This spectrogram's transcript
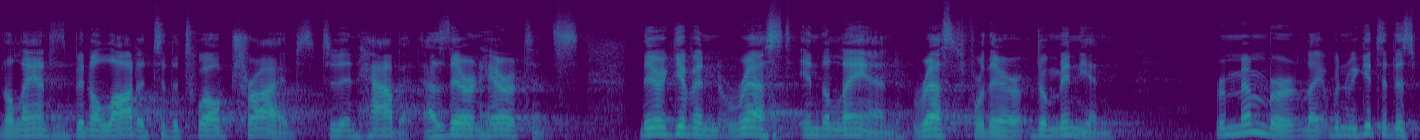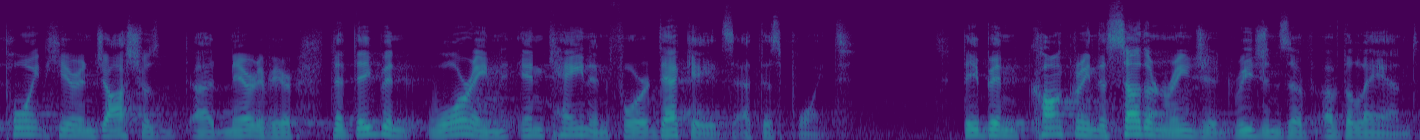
the land has been allotted to the 12 tribes to inhabit as their inheritance. They are given rest in the land, rest for their dominion. Remember, like when we get to this point here in Joshua's uh, narrative here, that they've been warring in Canaan for decades at this point. They've been conquering the southern region, regions of, of the land.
